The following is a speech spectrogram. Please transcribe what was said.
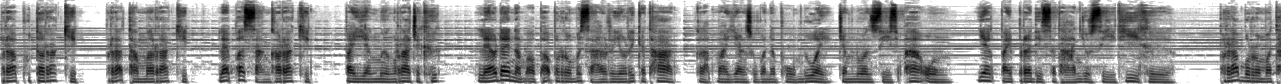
พระพุทธรักขิต พระธรรมรักขิต และพระสังฆรักขิต ไปยังเมืองราชคฤห์แล้วได้นำเอาพระบรมสารีริกธาตุกลับมายังสุวรรณภูมิด้วยจำนวน 45 องค์ แยกไปประดิษฐานอยู่ 4 ที่คือ พระบรมธ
